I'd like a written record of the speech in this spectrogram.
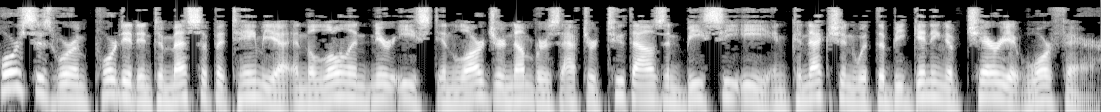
Horses were imported into Mesopotamia and the lowland Near East in larger numbers after 2000 BCE in connection with the beginning of chariot warfare.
